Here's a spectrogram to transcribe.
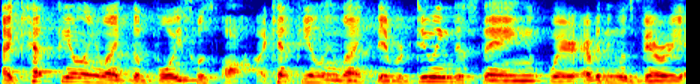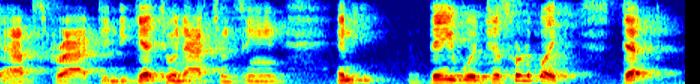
I kept feeling like the voice was off. I kept feeling like they were doing this thing where everything was very abstract, and you get to an action scene, and they would just sort of like step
